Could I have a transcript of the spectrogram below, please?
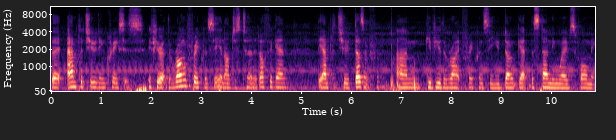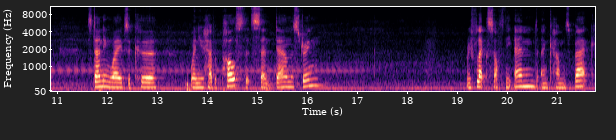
the amplitude increases. If you're at the wrong frequency, and I'll just turn it off again, the amplitude doesn't um, give you the right frequency. You don't get the standing waves forming. Standing waves occur when you have a pulse that's sent down the string reflects off the end and comes back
